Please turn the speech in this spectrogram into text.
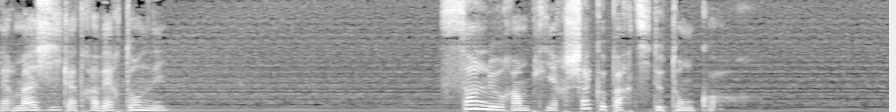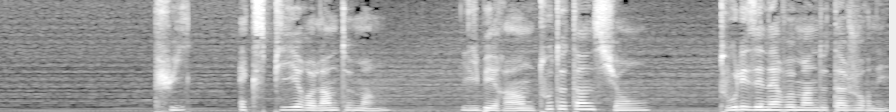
l'air magique à travers ton nez, sans le remplir chaque partie de ton corps. Puis expire lentement, libérant toute tension, tous les énervements de ta journée.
